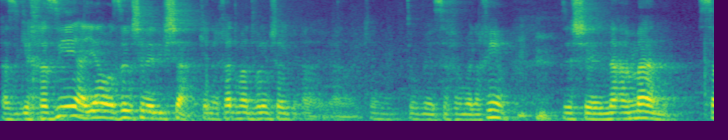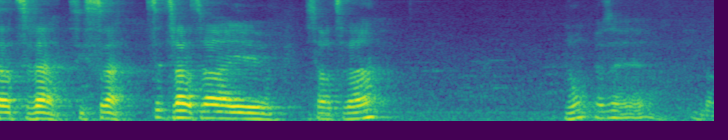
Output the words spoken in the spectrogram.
אז גחזי היה עוזר של אלישע, כן, אחד מהדברים שכתוב כן, בספר מלכים, זה שנעמן, שר צבא, סיסרא, צבא, צבא, שר צבא, נו, איזה... ברח.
